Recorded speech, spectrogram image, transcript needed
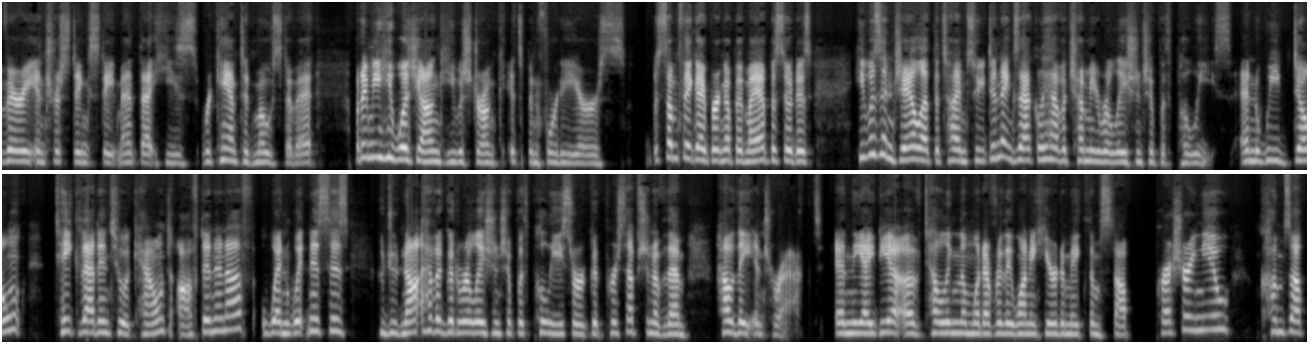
very interesting statement that he's recanted most of it. But I mean, he was young, he was drunk. It's been 40 years. Something I bring up in my episode is he was in jail at the time, so he didn't exactly have a chummy relationship with police. And we don't take that into account often enough when witnesses who do not have a good relationship with police or a good perception of them, how they interact. And the idea of telling them whatever they want to hear to make them stop pressuring you comes up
